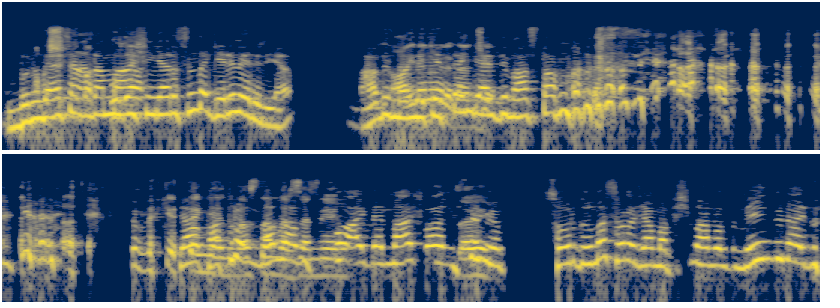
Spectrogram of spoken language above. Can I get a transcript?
Bunu Ama dersen adam burada... maaşın yarısını da geri verir ya. Abi Aynen memleketten geldim hastam var. ya patron vallahi bu ay ben maaş falan istemiyorum. Sorduğuma soracağım ama pişman oldum. Neyin günaydın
